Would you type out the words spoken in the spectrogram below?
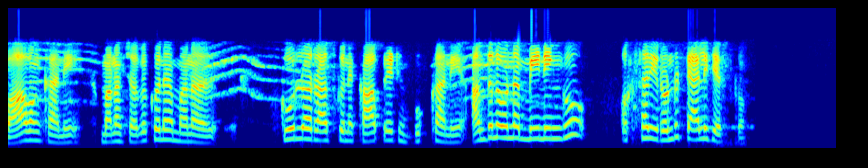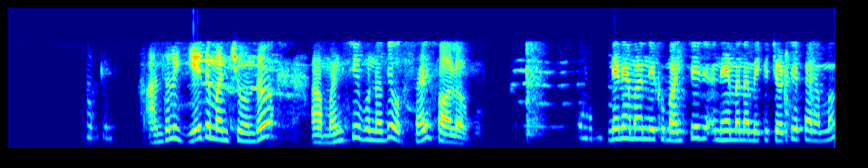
భావం కానీ మనం చదువుకునే మన స్కూల్లో రాసుకునే కాపరేటింగ్ బుక్ కానీ అందులో ఉన్న మీనింగ్ ఒకసారి రెండు టాలీ చేసుకో. ఓకే. అందులో ఏది మంచి ఉందో ఆ మంచి ఉన్నది ఒకసారి ఫాలో అవ్వు. నేనేమన్నా నీకు మంచి నేనేమన్నా మీకు చెడు చెప్పానమ్మా?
